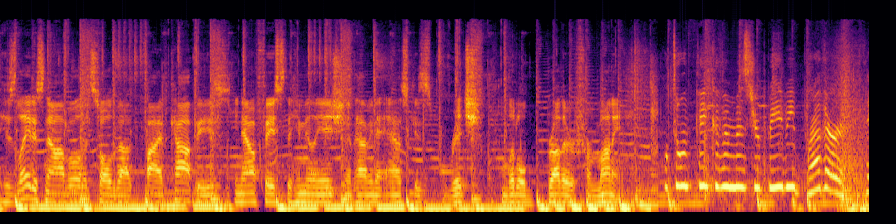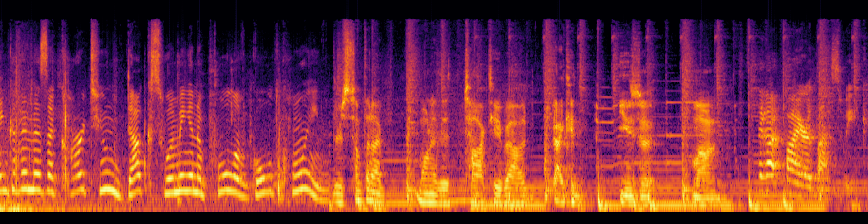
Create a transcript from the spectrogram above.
His latest novel had sold about five copies. He now faced the humiliation of having to ask his rich little brother for money. Well, don't think of him as your baby brother. Think of him as a cartoon duck swimming in a pool of gold coins. There's something I wanted to talk to you about. I could use a loan. I got fired last week.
